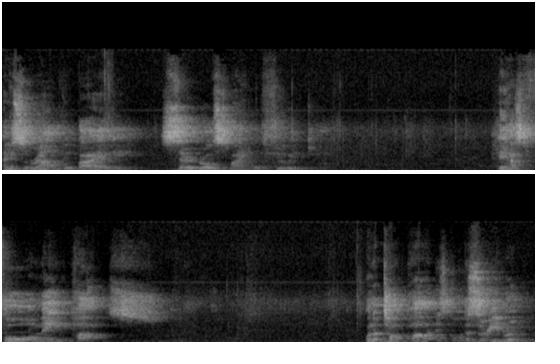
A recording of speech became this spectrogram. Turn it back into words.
and is surrounded by cerebrospinal fluid. It has four main parts On the top part is called the cerebrum,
